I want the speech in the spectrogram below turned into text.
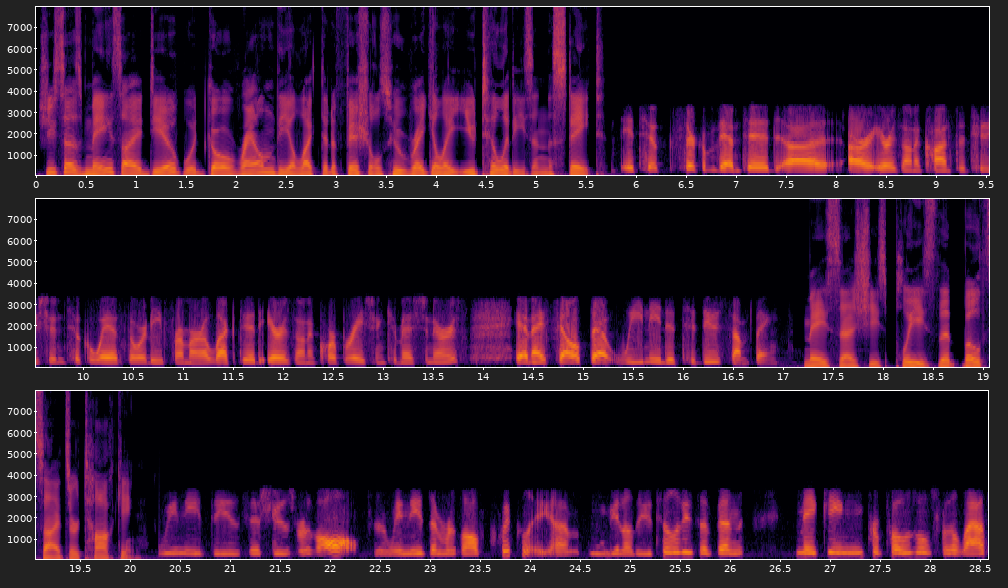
She says Mayes' idea would go around the elected officials who regulate utilities in the state. It took circumvented uh, our Arizona Constitution, took away authority from our elected Arizona Corporation Commissioners, and I felt that we needed to do something. Mayes says she's pleased that both sides are talking. We need these issues resolved, and we need them resolved quickly. Um, you know, the utilities have been making proposals for the last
